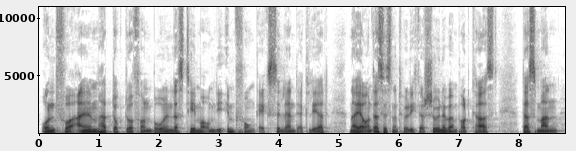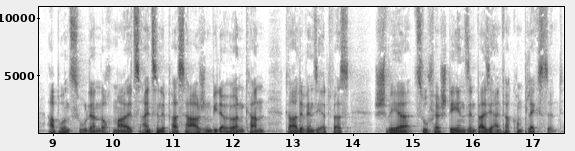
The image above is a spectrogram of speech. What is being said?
Und vor allem hat Dr. von Bohlen das Thema um die Impfung exzellent erklärt. Naja, und das ist natürlich das Schöne beim Podcast, dass man ab und zu dann nochmals einzelne Passagen wieder hören kann, gerade wenn sie etwas schwer zu verstehen sind, weil sie einfach komplex sind.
